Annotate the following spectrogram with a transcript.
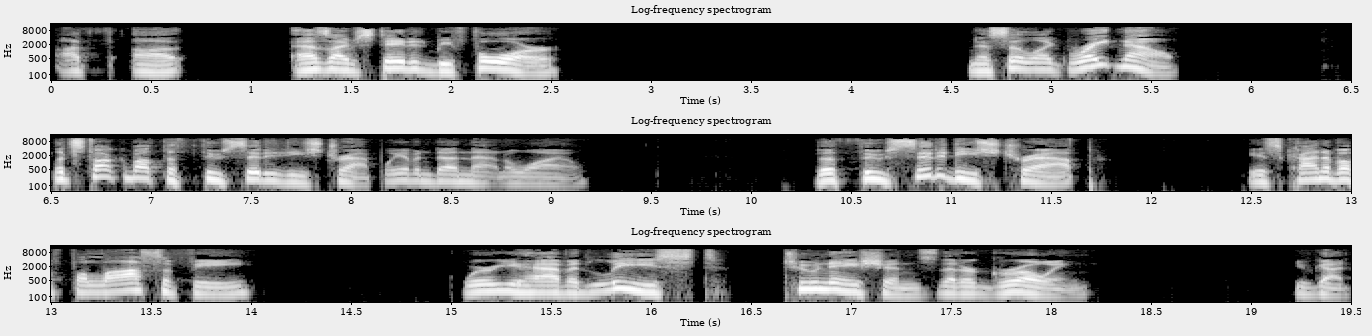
Uh, uh, as I've stated before, now, so like right now, let's talk about the Thucydides trap. We haven't done that in a while. The Thucydides trap is kind of a philosophy where you have at least two nations that are growing. You've got,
